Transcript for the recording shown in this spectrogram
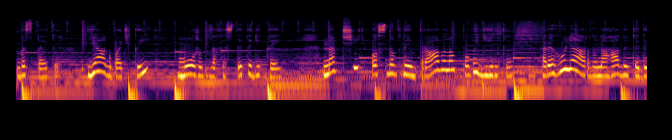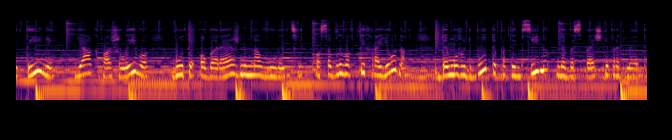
безпеки. Як батьки можуть захистити дітей? Навчіть основним правилам поведінки. Регулярно нагадуйте дитині, як важливо бути обережним на вулиці, особливо в тих районах, де можуть бути потенційно небезпечні предмети.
